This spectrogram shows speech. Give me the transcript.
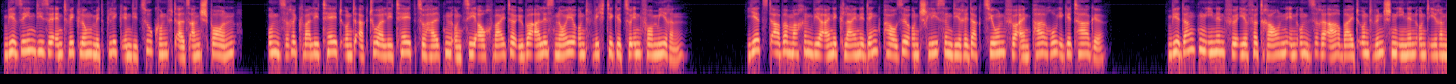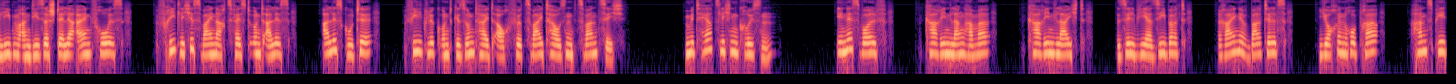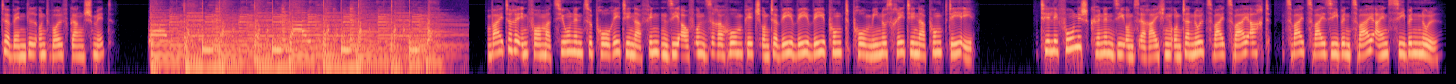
Wir sehen diese Entwicklung mit Blick in die Zukunft als Ansporn, unsere Qualität und Aktualität zu halten und Sie auch weiter über alles Neue und Wichtige zu informieren. Jetzt aber machen wir eine kleine Denkpause und schließen die Redaktion für ein paar ruhige Tage. Wir danken Ihnen für Ihr Vertrauen in unsere Arbeit und wünschen Ihnen und Ihren Lieben an dieser Stelle ein frohes, friedliches Weihnachtsfest und alles, alles Gute, viel Glück und Gesundheit auch für 2020. Mit herzlichen Grüßen. Ines Wolf, Karin Langhammer, Karin Leicht, Silvia Siebert, Rainer Bartels, Jochen Ruppra, Hans-Peter Wendel und Wolfgang Schmidt. Weitere Informationen zu ProRetina finden Sie auf unserer Homepage unter www.pro-retina.de. Telefonisch können Sie uns erreichen unter 0228 2272 2170.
